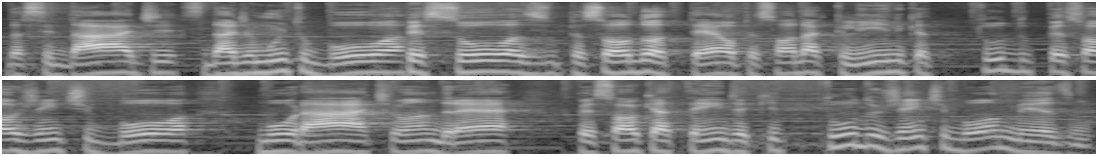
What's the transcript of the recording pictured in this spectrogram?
da cidade. A cidade é muito boa, pessoas, o pessoal do hotel, o pessoal da clínica, tudo pessoal gente boa, Murati, o André, pessoal que atende aqui, tudo gente boa mesmo.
